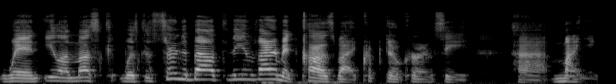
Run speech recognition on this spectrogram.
when Elon Musk was concerned about the environment caused by cryptocurrency uh, mining.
